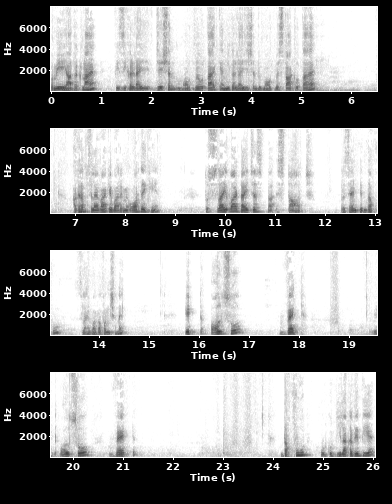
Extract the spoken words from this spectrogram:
तो हमें ये याद रखना है फ़िज़िकल डाइजेशन माउथ में होता है केमिकल डाइजेशन भी माउथ में स्टार्ट होता है। अगर हम सलाइवा के बारे में और देखें तो saliva digest the starch present in the food saliva का फ़ंक्शन है। It also wet it also wet the food food को गीला कर देती है।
